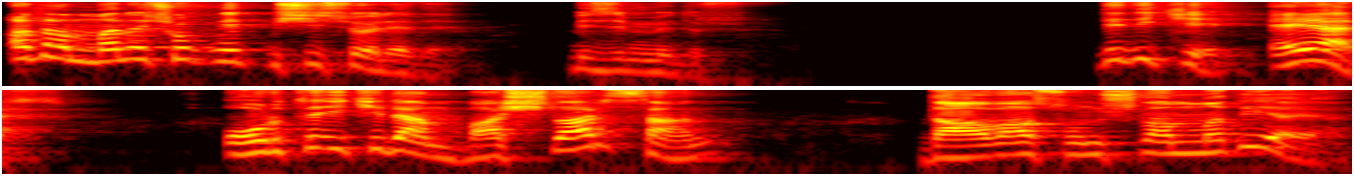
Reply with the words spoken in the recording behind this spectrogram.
Adam bana çok net bir şey söyledi. Bizim müdür. Dedi ki eğer orta 2'den başlarsan dava sonuçlanmadı ya ya.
